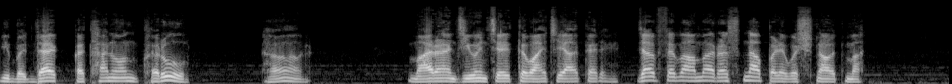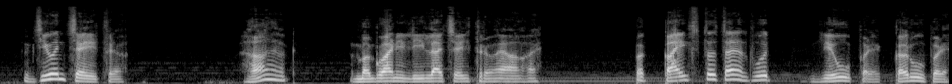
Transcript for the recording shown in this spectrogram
એ બધા કથાનું આમ ખરું. હા. મારા જીવન ચરિત્ર વાંચે આ કરે. જબ તબ આમાં રસ ના પડે વૈષ્ણવતમાં જીવન ચરિત્ર. હા. ભગવાનની લીલા ચરિત્ર હોય હોય પણ કાંઈક તો રોજ લેવું પડે, કરવું પડે.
